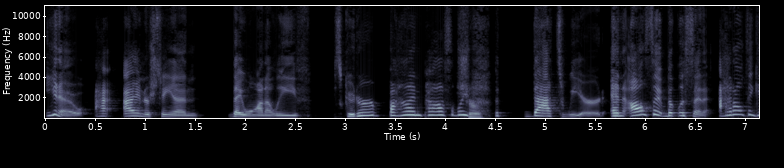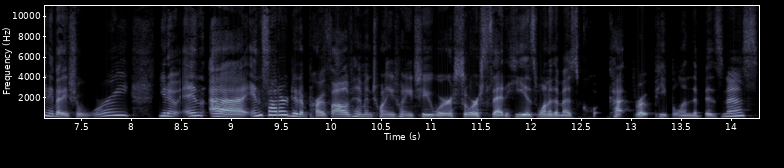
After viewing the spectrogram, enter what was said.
you know, I, I understand they want to leave Scooter behind possibly. Sure. But that's weird. And also, but listen, I don't think anybody should worry. You know, and uh, Insider did a profile of him in 2022 where a source said he is one of the most cu- cutthroat people in the business,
